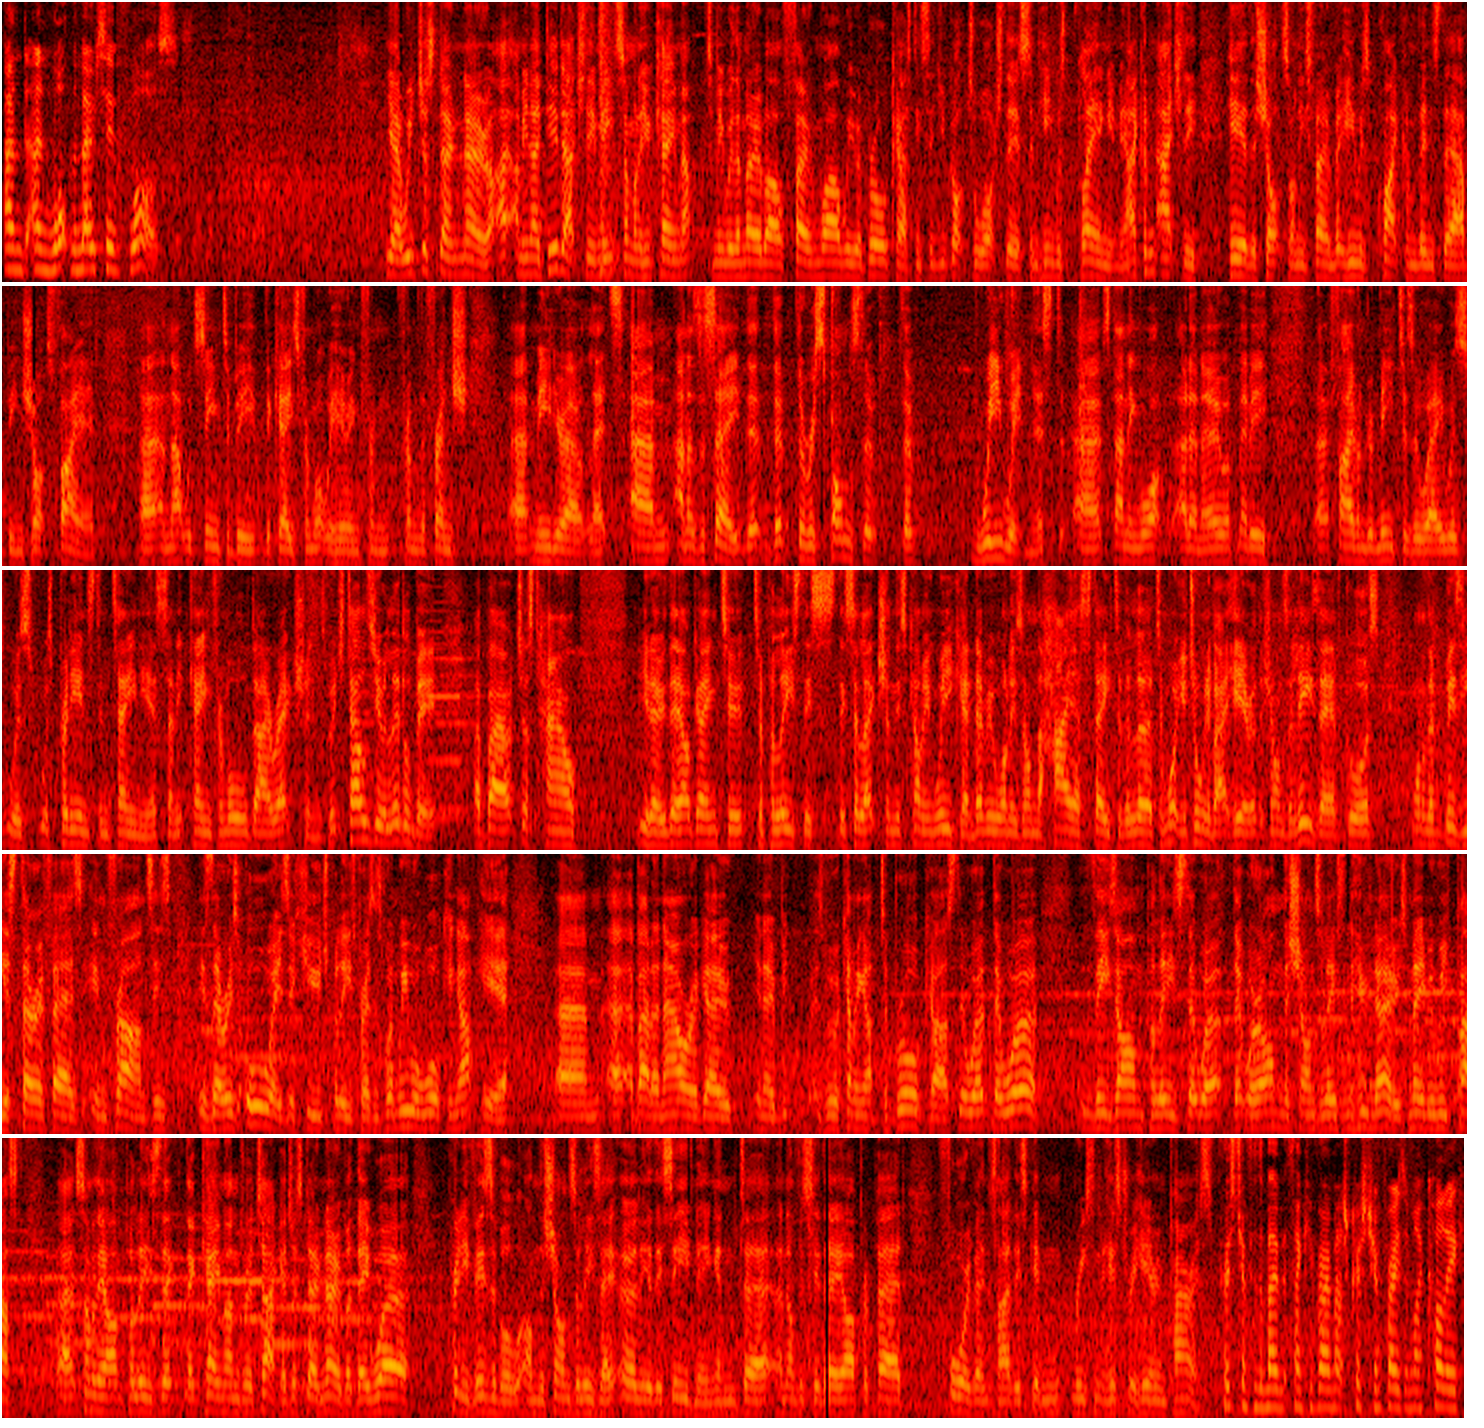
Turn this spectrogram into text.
and, and what the motive was. Yeah, we just don't know. I, I, mean, I did actually meet someone who came up to me with a mobile phone while we were broadcasting. He said, You've got to watch this. And he was playing it me. I couldn't actually hear the shots on his phone, but he was quite convinced there had been shots fired. Uh, and that would seem to be the case from what we're hearing from, from the French uh, media outlets. Um, and as I say, the, the, the response that, that we witnessed, uh, standing what, I don't know, maybe uh, 500 meters away was, was, was pretty instantaneous and it came from all directions, which tells you a little bit about just how you know, they are going to, to police this, this election this coming weekend. Everyone is on the higher state of alert. And what you're talking about here at the Champs-Élysées, of course, one of the busiest thoroughfares in France, is, is there is always a huge police presence. When we were walking up here um, about an hour ago, you know, as we were coming up to broadcast, there were, there were these armed police that were that were on the Champs-Élysées, and who knows, maybe we've passed uh, some of the armed police that, that came under attack. I just don't know, but they were pretty visible on the Champs-Élysées earlier this evening, and uh, and obviously they are prepared for events like this, given recent history here in Paris. Christian, for the moment, thank you very much. Christian Fraser, my colleague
